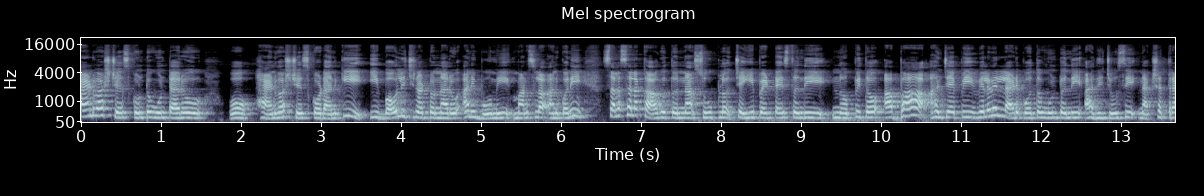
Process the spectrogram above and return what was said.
హ్యాండ్ వాష్ చేసుకుంటూ ఉంటారు. ఓ హ్యాండ్ వాష్ చేసుకోవడానికి ఈ బౌల్ ఇచ్చినట్టున్నారు అని భూమి మనసులో అనుకొని సలసల కాగుతున్న సూప్లో చెయ్యి పెట్టేస్తుంది. నొప్పితో అబ్బా అని చెప్పి విలవిల్లాడిపోతూ ఉంటుంది. అది చూసి నక్షత్ర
